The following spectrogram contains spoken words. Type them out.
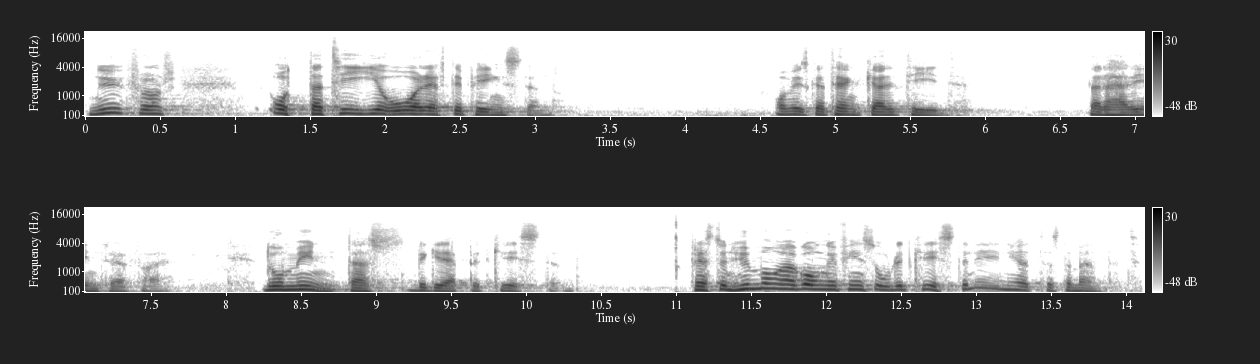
Nu från 8-10 år efter pingsten. Om vi ska tänka i tid när det här inträffar. Då myntas begreppet kristen. Förresten, hur många gånger finns ordet kristen i Nya Testamentet?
